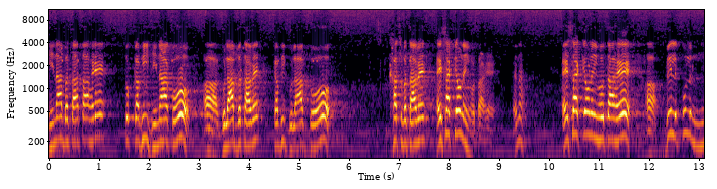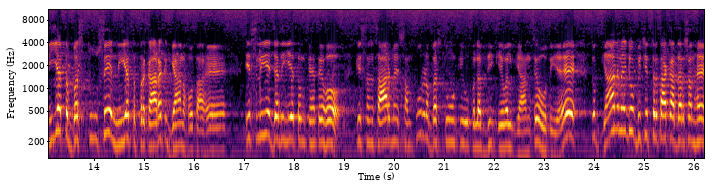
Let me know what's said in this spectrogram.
हिना बताता है तो कभी हिना को गुलाब बतावे कभी गुलाब को खस बतावे। ऐसा क्यों नहीं होता है? है ना? ऐसा क्यों नहीं होता है? आ, बिल्कुल नियत वस्तु से नियत प्रकारक ज्ञान होता है। इसलिए यदि ये तुम कहते हो कि संसार में संपूर्ण वस्तुओं की उपलब्धि केवल ज्ञान से होती है तो ज्ञान में जो विचित्रता का दर्शन है,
